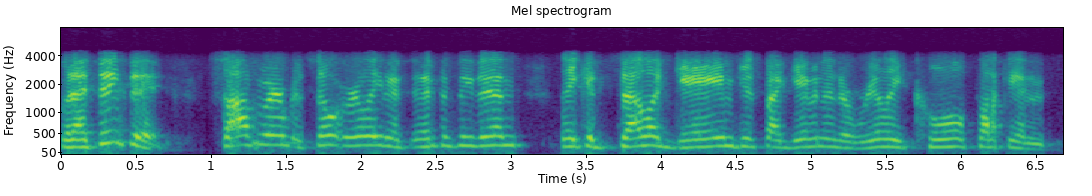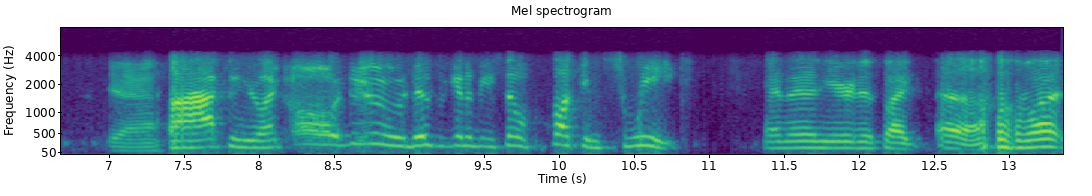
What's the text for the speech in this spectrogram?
But I think that software was so early in its infancy then they could sell a game just by giving it a really cool fucking Yeah. box, and you're like, oh dude, this is gonna be so fucking sweet. And then you're just like, oh, what,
